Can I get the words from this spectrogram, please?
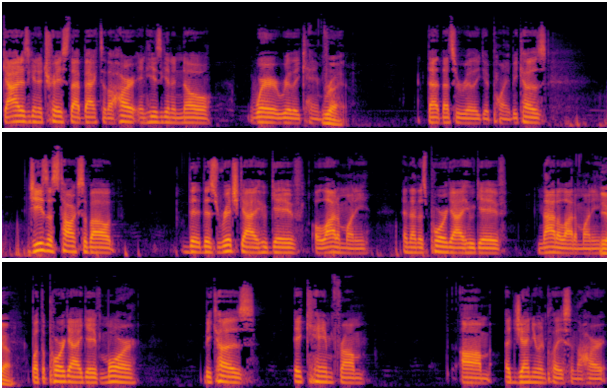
God is going to trace that back to the heart, and He's going to know where it really came from. Right. That that's a really good point because Jesus talks about the, this rich guy who gave a lot of money, and then this poor guy who gave not a lot of money. Yeah. But the poor guy gave more because it came from um, a genuine place in the heart.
